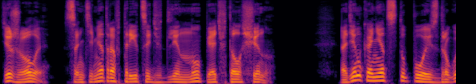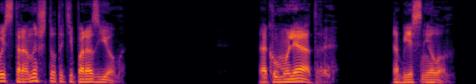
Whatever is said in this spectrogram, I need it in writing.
Тяжелые, сантиметров 30 в длину, 5 в толщину. Один конец тупой, с другой стороны что-то типа разъема. «Аккумуляторы», — объяснил он.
